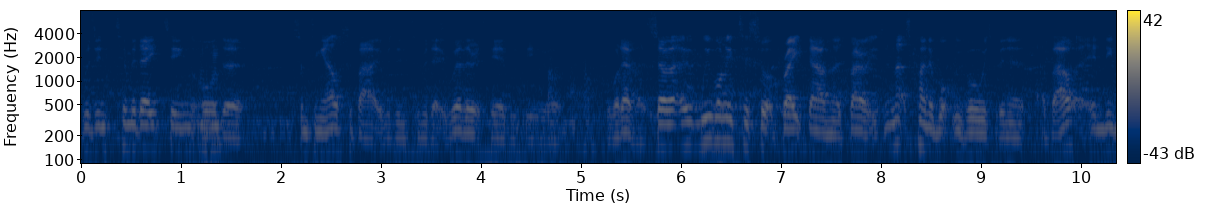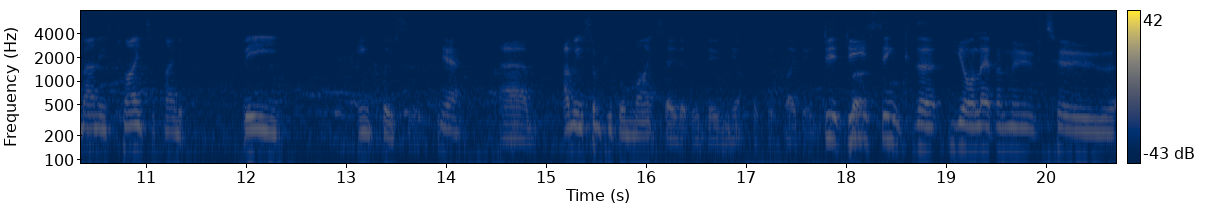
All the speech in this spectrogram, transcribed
was intimidating or the something else about it was intimidating, whether it's the ABV or, or whatever. So uh, we wanted to sort of break down those barriers, and that's kind of what we've always been uh, about Indy Man is trying to kind of be inclusive. Yeah. Um, I mean, some people might say that we're doing the opposite by doing Do, this, do you think that you'll ever move to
